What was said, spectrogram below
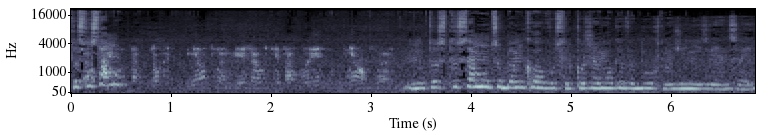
To jest to samo, Tak trochę gniotłem, wiesz, ja już cię tak wy- gniotłem. no to jest to samo co bankowóz, tylko że mogę wybuchnąć i nic więcej.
